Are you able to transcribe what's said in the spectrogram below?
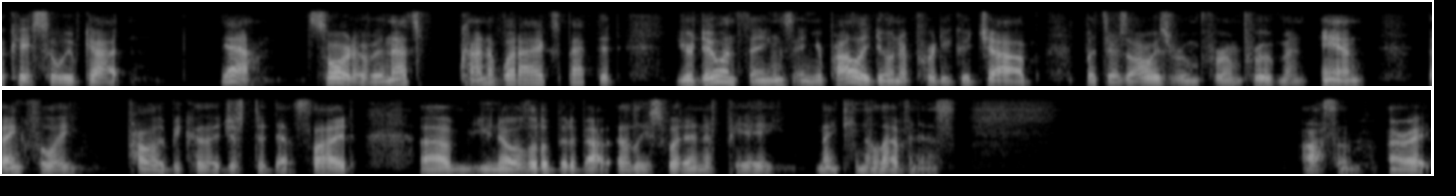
Okay, so we've got, yeah, sort of. And that's kind of what I expected. You're doing things and you're probably doing a pretty good job, but there's always room for improvement. And thankfully, probably because I just did that slide, um, you know a little bit about at least what NFPA 1911 is. Awesome. All right,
